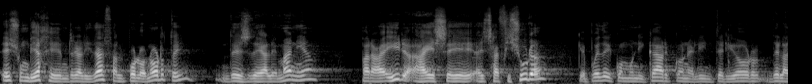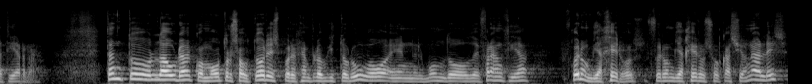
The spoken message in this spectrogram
es un viaje en realidad al Polo Norte, desde Alemania, para ir a, esa fisura que puede comunicar con el interior de la Tierra. Tanto Laura como otros autores, por ejemplo Víctor Hugo en El mundo de Francia, fueron viajeros, fueron viajeros ocasionales,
